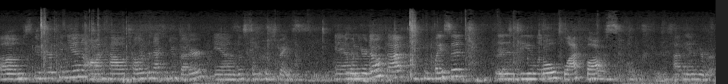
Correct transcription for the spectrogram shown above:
Um, just give your opinion on how Tyler Burnette could do better and list some constraints. And when you're done with that, you can place it in the little black box at the end of your book.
